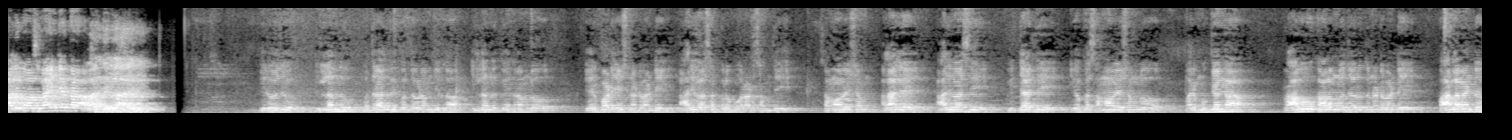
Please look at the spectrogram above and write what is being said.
ఆదివాసుల ఐక్యత. ఈరోజు ఇల్లందు భద్రాద్రి కొత్తగూడెం జిల్లా ఇల్లందు కేంద్రంలో ఏర్పాటు చేసినటువంటి ఆదివాసీ హక్కుల పోరాట సమితి సమావేశం అలాగే ఆదివాసీ విద్యార్థి ఈ యొక్క సమావేశంలో మరి ముఖ్యంగా రాబో కాలంలో జరుగుతున్నటువంటి పార్లమెంటు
